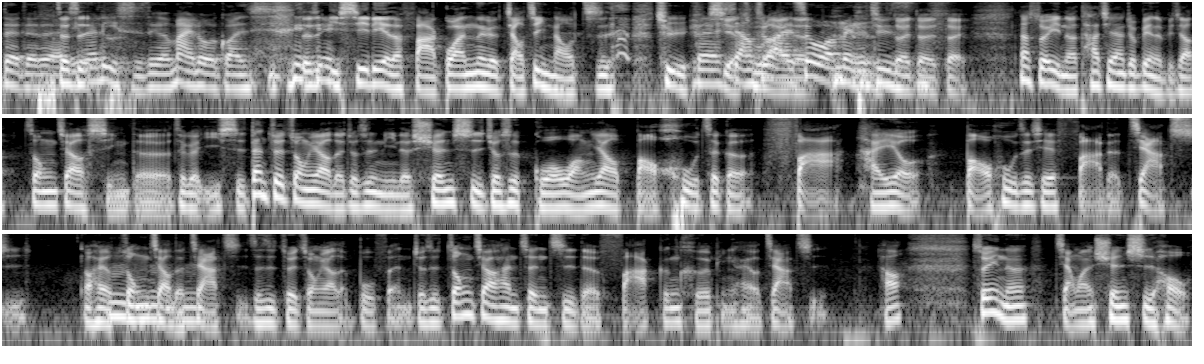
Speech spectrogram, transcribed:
对对对，这是历史这个脉络的关系，这是一系列的法官那个绞尽脑汁去 写出来的，想出来最完美的句子。对对对，那所以呢，它现在就变得比较宗教型的这个仪式，但最重要的就是你的宣誓，就是国王要保护这个法，还有保护这些法的价值，然后还有宗教的价值，这是最重要的部分，就是宗教和政治的法跟和平还有价值。好，所以呢，讲完宣誓后，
